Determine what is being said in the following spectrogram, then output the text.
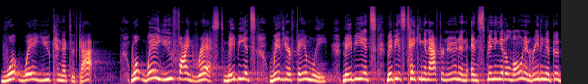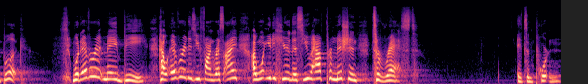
what way you connect with God. What way you find rest. Maybe it's with your family. Maybe it's maybe it's taking an afternoon and, and spending it alone and reading a good book. Whatever it may be, however it is you find rest, I, I want you to hear this. You have permission to rest. It's important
